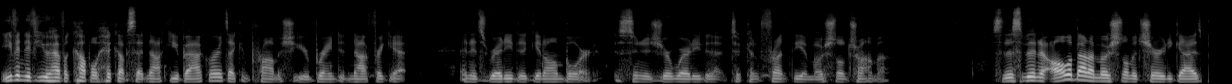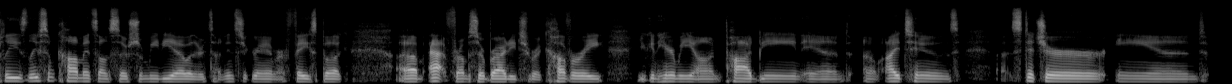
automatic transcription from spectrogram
even if you have a couple hiccups that knock you backwards, I can promise you your brain did not forget and it's ready to get on board as soon as you're ready to, to confront the emotional trauma. So this has been all about emotional maturity, guys. Please leave some comments on social media, whether it's on Instagram or Facebook, um, at From Sobriety to Recovery. You can hear me on Podbean and um, iTunes, uh, Stitcher, and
